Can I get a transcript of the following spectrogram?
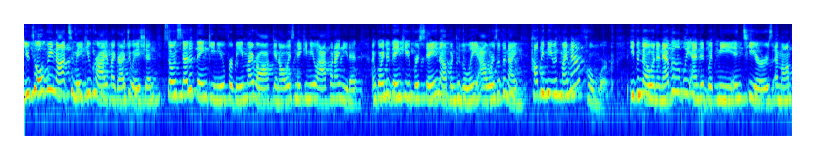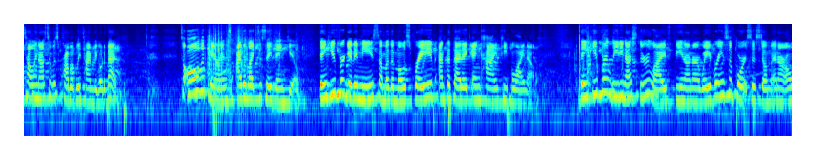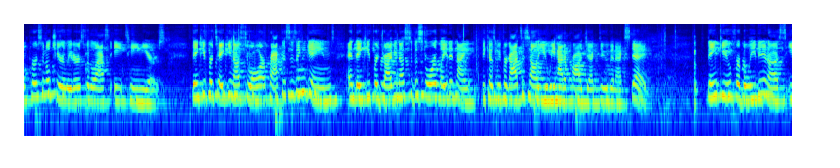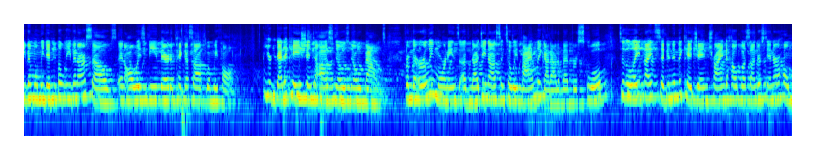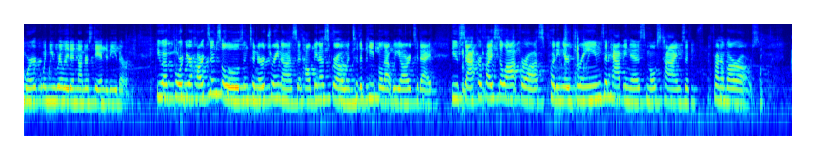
You told me not to make you cry at my graduation, so instead of thanking you for being my rock and always making me laugh when I need it, I'm going to thank you for staying up until the late hours of the night, helping me with my math homework, even though it inevitably ended with me in tears and mom telling us it was probably time to go to bed. To all the parents, I would like to say thank you. Thank you for giving me some of the most brave, empathetic, and kind people I know. Thank you for leading us through life, being on our wavering support system and our own personal cheerleaders for the last 18 years. Thank you for taking us to all our practices and games, and thank you for driving us to the store late at night because we forgot to tell you we had a project due the next day. Thank you for believing in us even when we didn't believe in ourselves and always being there to pick us up when we fall. Your dedication to us knows no bounds. From the early mornings of nudging us until we finally got out of bed for school, to the late nights sitting in the kitchen trying to help us understand our homework when you really didn't understand it either. You have poured your hearts and souls into nurturing us and helping us grow into the people that we are today. You've sacrificed a lot for us, putting your dreams and happiness most times in front of our ours.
